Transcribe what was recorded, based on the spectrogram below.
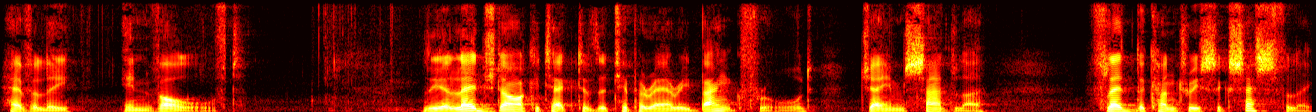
heavily involved. The alleged architect of the Tipperary Bank fraud, James Sadleir, fled the country successfully,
